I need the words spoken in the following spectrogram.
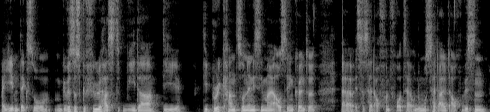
bei jedem Deck so ein gewisses Gefühl hast, wie da die die Brick Hunt, so nenne ich sie mal, aussehen könnte, äh, ist das halt auch von Vorteil. Und du musst halt halt auch wissen,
